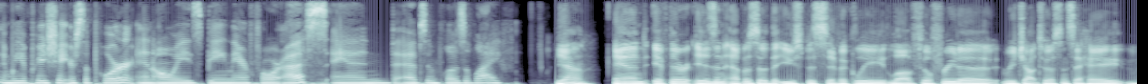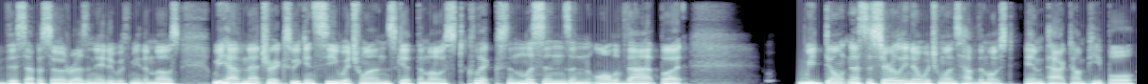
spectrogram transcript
And we appreciate your support and always being there for us and the ebbs and flows of life. Yeah. And if there is an episode that you specifically love, feel free to reach out to us and say, hey, this episode resonated with me the most. We have metrics. We can see which ones get the most clicks and listens and all of that. But we don't necessarily know which ones have the most impact on people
